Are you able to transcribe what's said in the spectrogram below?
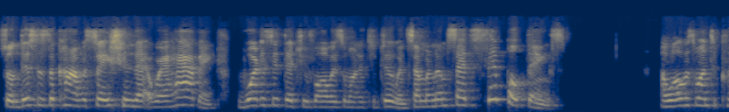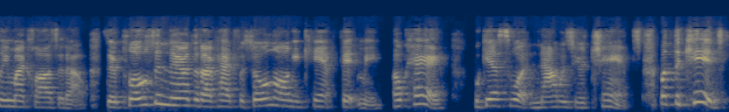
So, this is the conversation that we're having. What is it that you've always wanted to do? And some of them said simple things. I always want to clean my closet out. There are clothes in there that I've had for so long and can't fit me. Okay, well, guess what? Now is your chance. But the kids,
